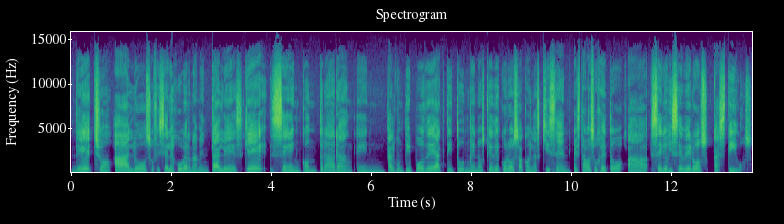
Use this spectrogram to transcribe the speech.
De hecho, a los oficiales gubernamentales que se encontraran en algún tipo de actitud menos que decorosa con las Kisen, estaba sujeto a serios y severos castigos.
